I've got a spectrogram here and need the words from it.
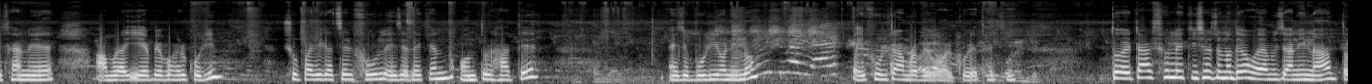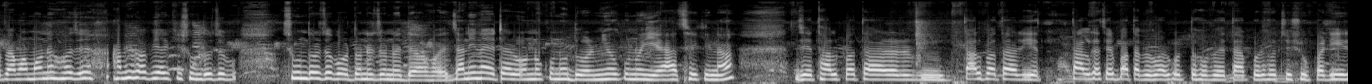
এখানে আমরা ইয়ে ব্যবহার করি। সুপারি গাছের ফুল, এই যে দেখেন, অন্তর হাতে এই যে বুড়িও নিল। এই ফুলটা আমরা ব্যবহার করে থাকি। তো এটা আসলে কিসের জন্য দেওয়া হয় আমি জানি না, তবে আমার মনে হয় যে আমি ভাবি আর কি সৌন্দর্য সৌন্দর্য বর্ধনের জন্য দেওয়া হয়। জানি না এটার অন্য কোনো ধর্মীয় কোনো ইয়ে আছে কি না যে তাল পাতার তাল পাতার ইয়ে তাল গাছের পাতা ব্যবহার করতে হবে, তারপরে হচ্ছে সুপারির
